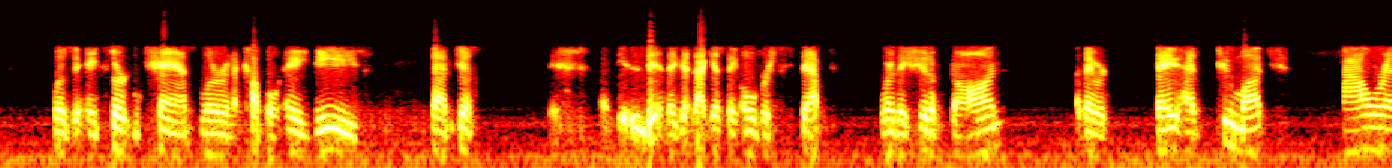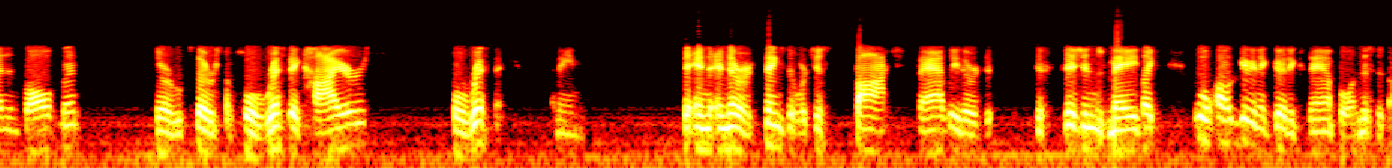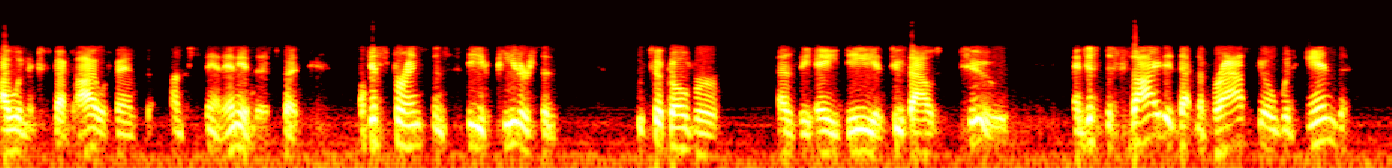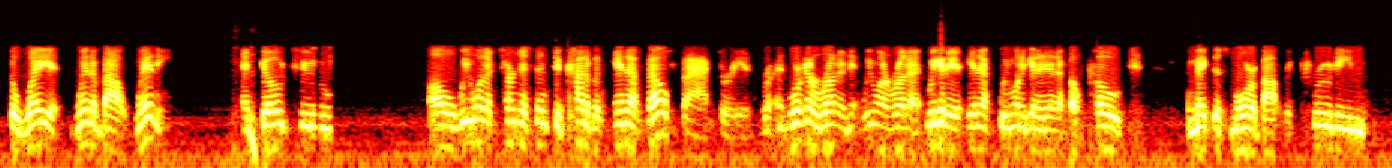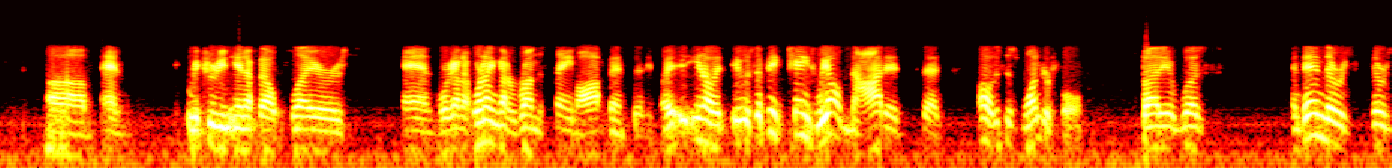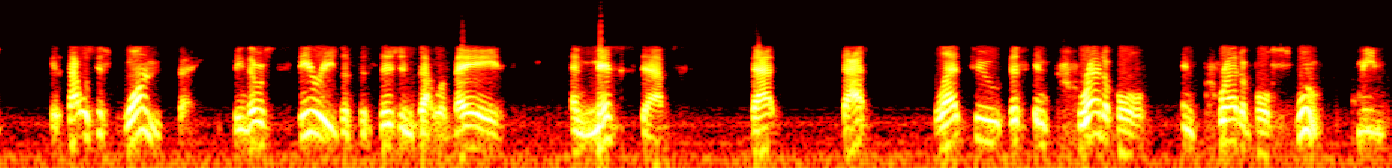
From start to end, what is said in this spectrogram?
was a certain chancellor and a couple ads that just did. They, I guess they overstepped where they should have gone. They were they had too much power and involvement. There there were some horrific hires, horrific. I mean, and and there were things that were just botched badly. There were de- decisions made. Like, well, I'll give you a good example, and this is I wouldn't expect Iowa fans to understand any of this, but just for instance, Steve Pederson, who took over as the AD in 2002, and just decided that Nebraska would end the way it went about winning and go to oh, we want to turn this into kind of an NFL factory, and, we're going to run an. We want to run a. We get an NFL. We want to get an NFL coach and make this more about recruiting um, and recruiting NFL players. And we're gonna. We're not even going to run the same offense anymore. You know, it, it was a big change. We all nodded, and said, "Oh, this is wonderful," but it was. And then there was there was that was just one thing. I mean, there was a series of decisions that were made and missteps that that led to this incredible, incredible swoop. I mean,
